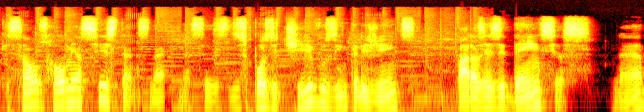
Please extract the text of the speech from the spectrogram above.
que são os home assistants, né? Esses dispositivos inteligentes para as residências, né?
